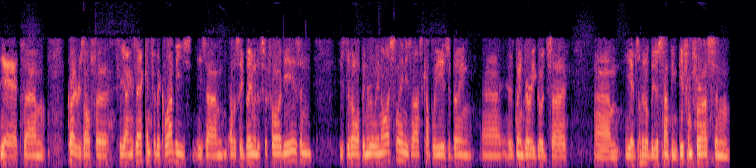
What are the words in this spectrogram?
Yeah, it's um, great result for, for young Zach and for the club. He's he's um, obviously been with us for five years and he's developing really nicely, and his last couple of years have been uh, has been very good. So um, he adds a little bit of something different for us, and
